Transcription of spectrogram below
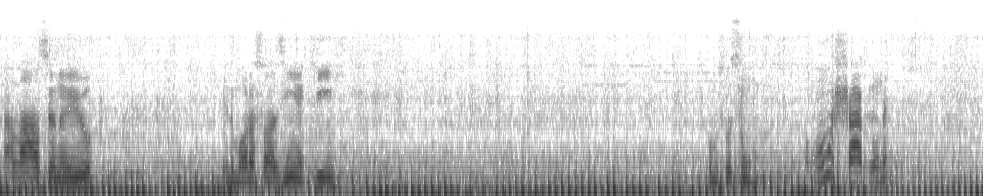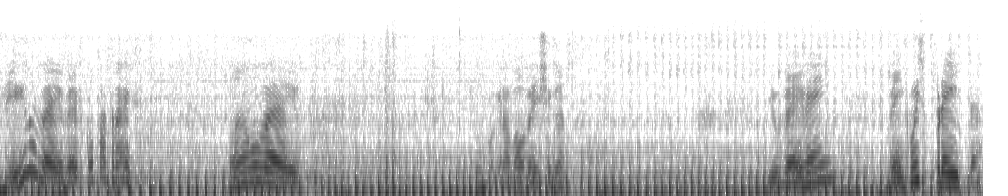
Tá lá o seu Neil. Ele mora sozinho aqui. Como se fosse um, uma chácara, né? Vindo, velho. Velho ficou pra trás. Vamos, velho. Vou gravar o velho chegando. E o velho vem, vem com espreita.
